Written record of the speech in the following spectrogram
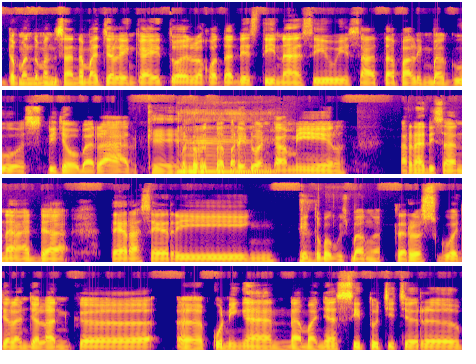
teman-teman sana Majalengka itu adalah kota destinasi wisata paling bagus di Jawa Barat. Oke. menurut Ah. Bapak Ridwan Kamil. Karena di sana ada terasering, itu bagus banget. Terus gua jalan-jalan ke eh, Kuningan, namanya Situ Cicerem.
